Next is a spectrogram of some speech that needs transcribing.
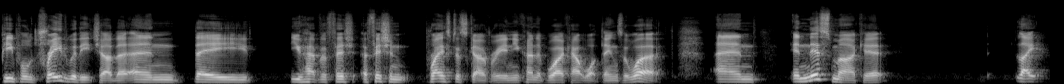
people trade with each other and they you have efficient price discovery and you kind of work out what things are worth. And in this market, like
